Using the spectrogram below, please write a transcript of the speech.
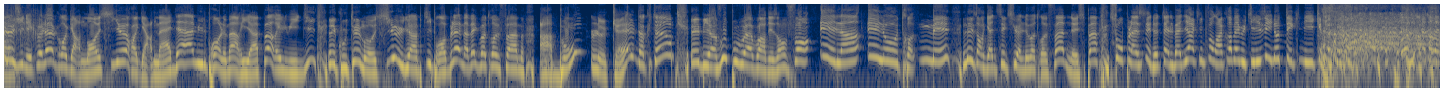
Le, le gynécologue regarde monsieur, regarde madame, il prend le mari à part et lui dit Écoutez, monsieur, il y a un petit problème avec votre femme. Ah bon? Lequel, docteur? Eh bien, vous pouvez avoir des enfants et l'un et l'autre. Mais les organes sexuels de votre femme, n'est-ce pas, sont placés de telle manière qu'il faudra quand même utiliser une autre technique. attendez,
